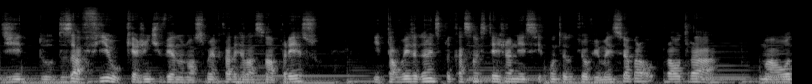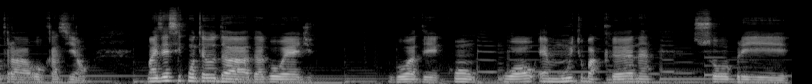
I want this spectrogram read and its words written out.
de, do desafio que a gente vê no nosso mercado em relação a preço e talvez a grande explicação esteja nesse conteúdo que eu vi, mas isso é para outra uma outra ocasião. Mas esse conteúdo da, da GoEd, GoAD com o UOL é muito bacana sobre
